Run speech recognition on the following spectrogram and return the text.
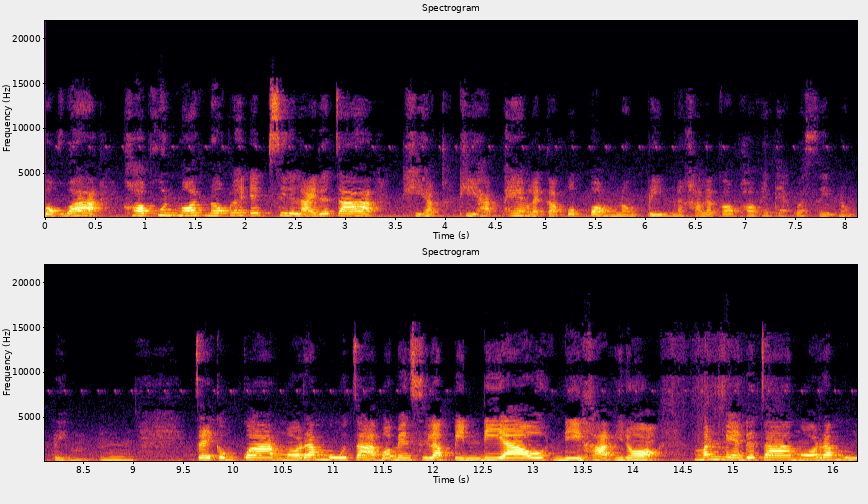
บอกว่าขอบคุณมอดนกและเอฟซีหลายๆเด้อจ้าที่ฮักที่ฮักแพงและกับปกป้องน้องปริมนะคะ แล้วก็พร้อมแฮชแท็กว่าเซฟน้องปริมอืมใจกว้างๆหมอรำมูจ้าบอแมนศิลปินเดียว นี่ค่ะพี่น้อง มันแมนเด้อจ้าหมอรำมู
